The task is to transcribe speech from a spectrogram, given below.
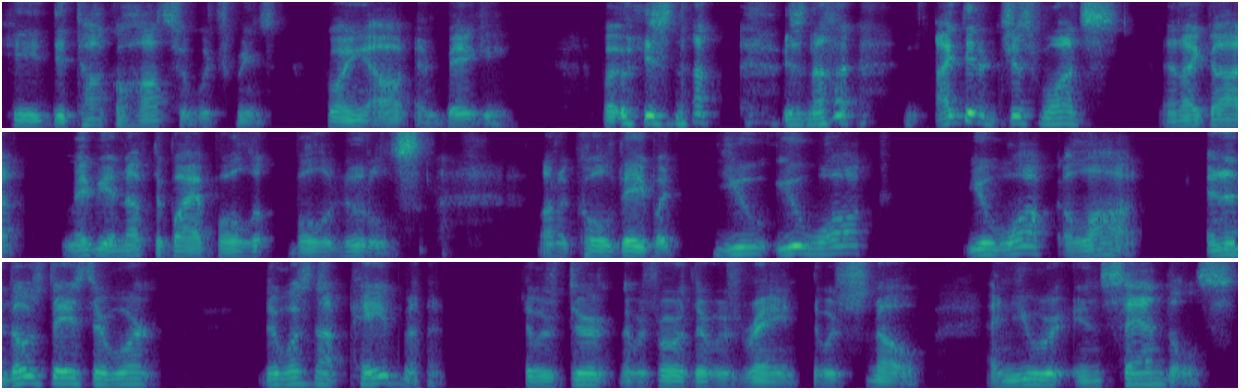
he did takuhatsu, which means going out and begging. But it's not it's not. I did it just once, and I got maybe enough to buy a bowl bowl of noodles on a cold day. But you you walk you walk a lot, and in those days there weren't there was not pavement. There was dirt. There was road. There was rain. There was snow and you were in sandals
